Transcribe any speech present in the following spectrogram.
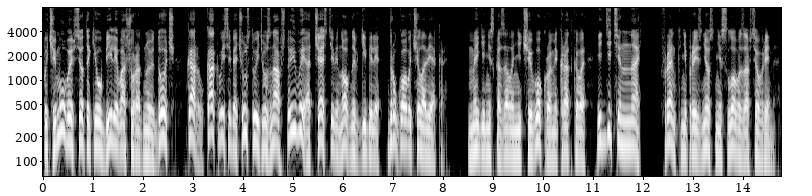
«Почему вы все-таки убили вашу родную дочь? Карл, как вы себя чувствуете, узнав, что и вы отчасти виновны в гибели другого человека?» Мэгги не сказала ничего, кроме краткого «идите на...». Фрэнк не произнес ни слова за все время.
